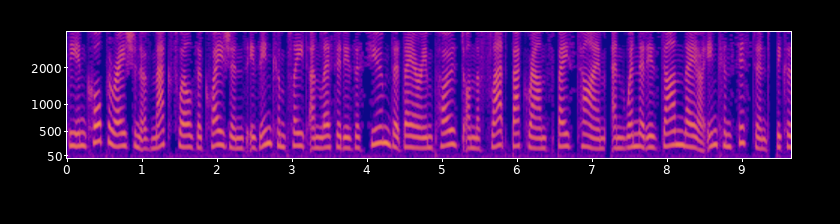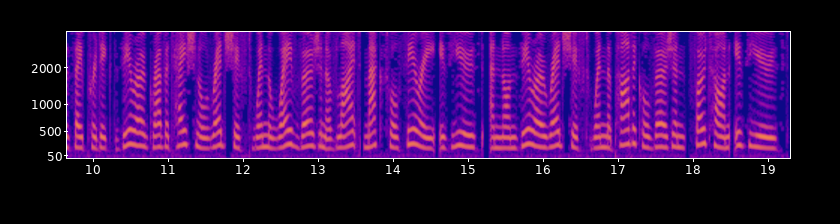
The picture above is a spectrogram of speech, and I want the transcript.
The incorporation of Maxwell's equations is incomplete unless it is assumed that they are imposed on the flat background spacetime, and when that is done they are inconsistent, because they predict zero gravitational redshift when the wave version of light Maxwell theory is used, and non-zero redshift when the particle version photon is used.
